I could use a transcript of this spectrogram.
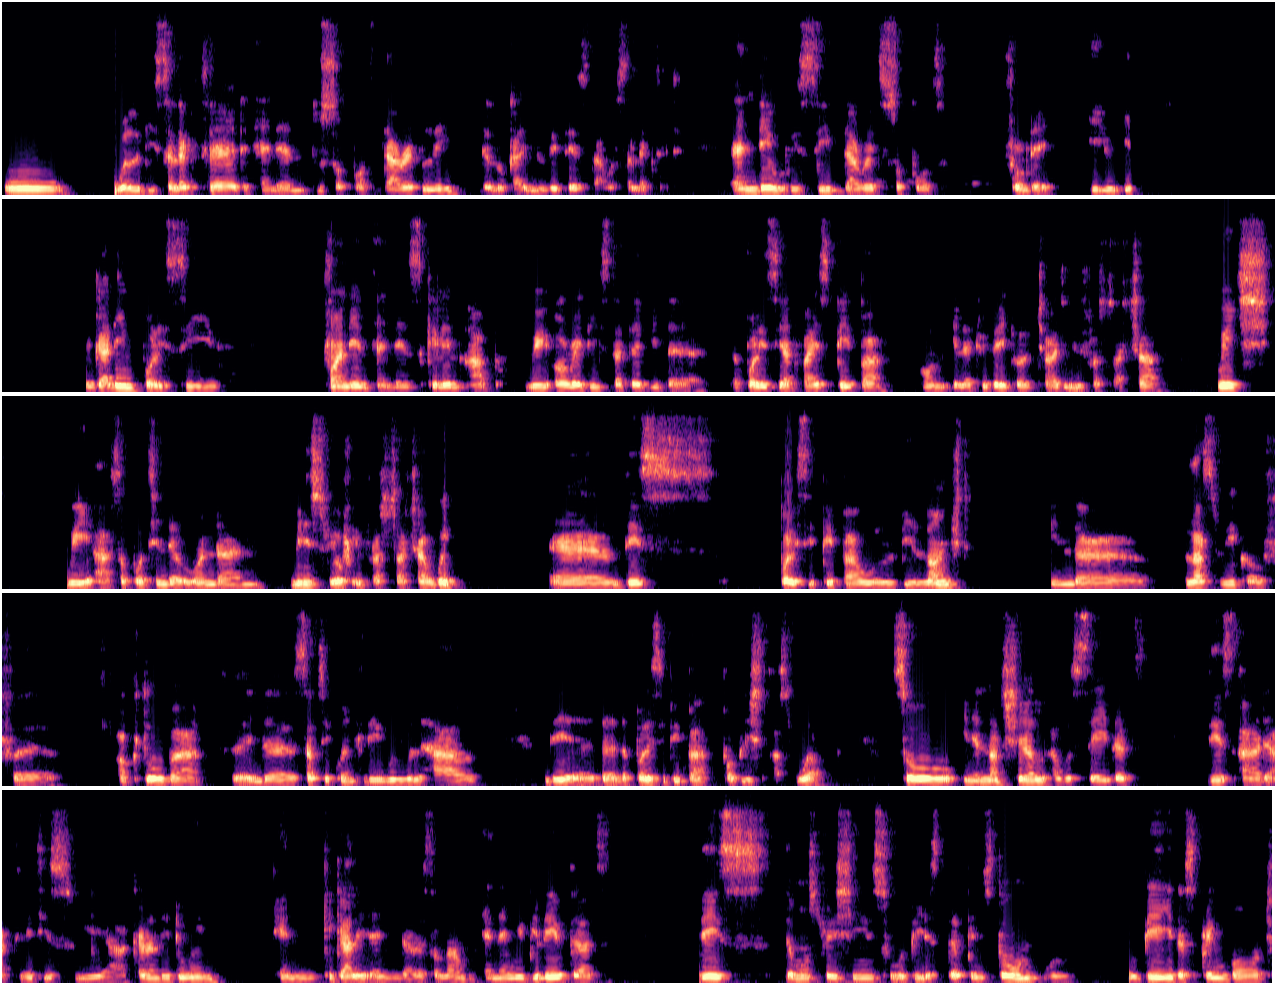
who will be selected and then to support directly the local innovators that were selected. And they will receive direct support from the EU Regarding policy funding and then scaling up, we already started with a, a policy advice paper on electric vehicle charging infrastructure, which we are supporting the Rwandan Ministry of Infrastructure with. Uh, this policy paper will be launched in the last week of uh, October. In the subsequently, we will have the, the, the policy paper published as well. So in a nutshell, I would say that these are the activities we are currently doing in Kigali and Dar es Salaam. And then we believe that these demonstrations will be a stepping stone, will, will be the springboard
